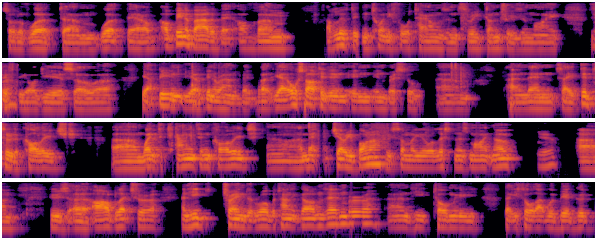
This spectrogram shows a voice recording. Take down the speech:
sort of worked um, worked there. I've, I've, been about a bit. I've um, I've lived in 24 towns and three countries in my 50 wow. odd years. So uh, yeah, been yeah I've been around a bit. But yeah, it all started in in in Bristol, um, and then say did through the college. Um, went to Cannington College. Uh, I met Jerry Bonner, who some of your listeners might know. Yeah. Um, who's an ARB lecturer, and he trained at Royal Botanic Gardens, Edinburgh, and he told me that he thought that would be a good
